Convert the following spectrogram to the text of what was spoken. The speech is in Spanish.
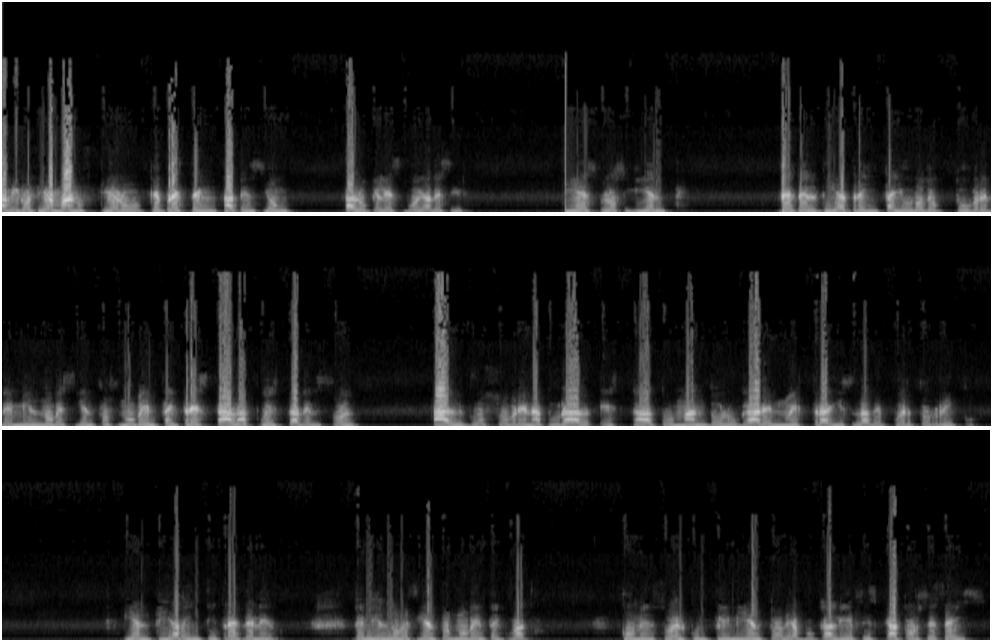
Amigos y hermanos, quiero que presten atención a lo que les voy a decir. Y es lo siguiente. Desde el día 31 de octubre de 1993 a la puesta del sol, algo sobrenatural está tomando lugar en nuestra isla de Puerto Rico. Y el día 23 de enero de 1994 comenzó el cumplimiento de Apocalipsis 14.6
